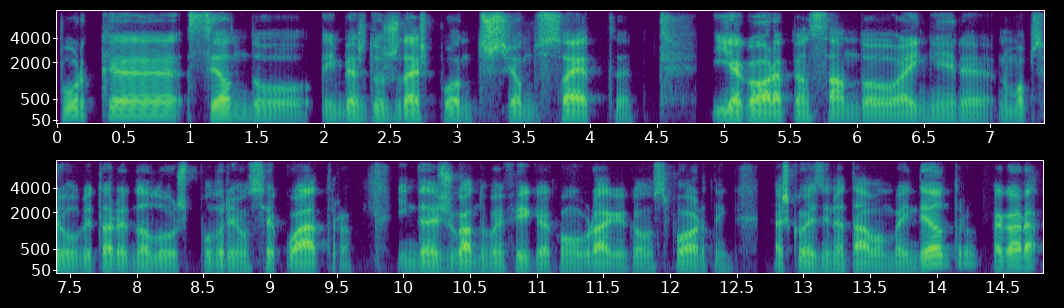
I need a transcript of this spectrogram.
porque sendo, em vez dos 10 pontos, sendo 7, e agora pensando em ir eh, numa possível vitória da Luz, poderiam ser 4, ainda jogando o Benfica com o Braga com o Sporting, as coisas ainda estavam bem dentro. Agora,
